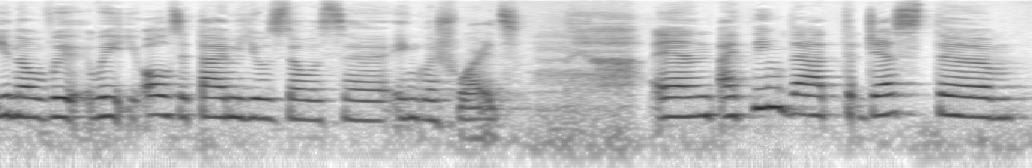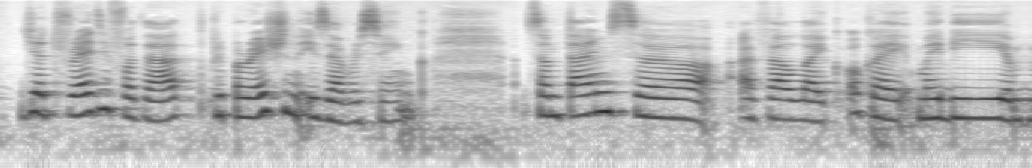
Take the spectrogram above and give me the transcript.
you know we, we all the time use those uh, English words. And I think that just um, get ready for that. Preparation is everything sometimes uh, I felt like okay maybe um,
